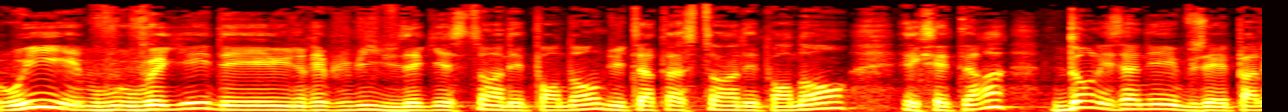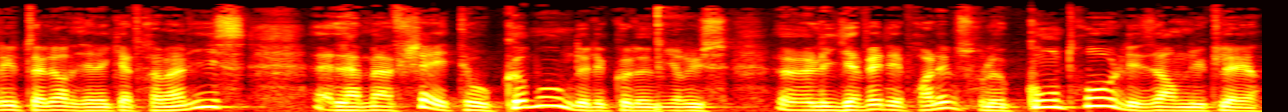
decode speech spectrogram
Oui, vous voyez des, une république du Daghestan indépendant, du Tatarstan indépendant, etc. Dans les années, vous avez parlé tout à l'heure des années 90, la mafia était aux commandes de l'économie russe. il y avait des problèmes sur le contrôle des armes nucléaires.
